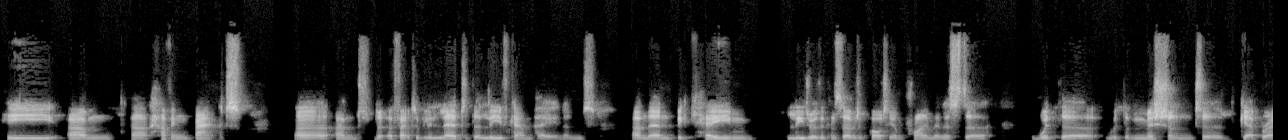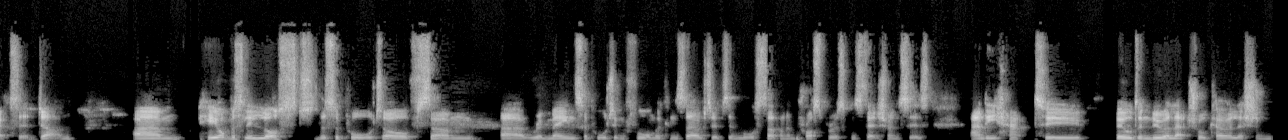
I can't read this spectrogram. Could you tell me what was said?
he, um, uh, having backed uh, and effectively led the Leave campaign, and and then became leader of the Conservative Party and prime minister with the with the mission to get Brexit done. Um, he obviously lost the support of some uh, Remain supporting former Conservatives in more southern and prosperous constituencies, and he had to build a new electoral coalition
